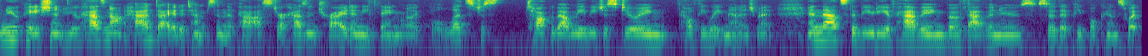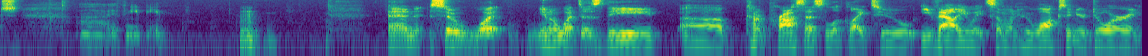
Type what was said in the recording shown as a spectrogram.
new patient who has not had diet attempts in the past or hasn't tried anything, we're like, well, let's just talk about maybe just doing healthy weight management. And that's the beauty of having both avenues so that people can switch uh, if need be. And so, what you know, what does the uh, kind of process look like to evaluate someone who walks in your door, and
